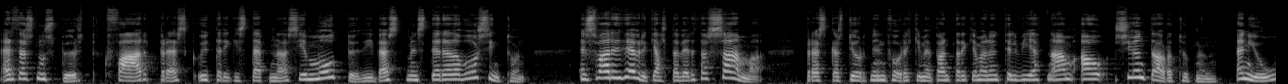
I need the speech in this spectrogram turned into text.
er þess nú spurt hvar bresk utaríkistefna sé mótuð í Westminster eða Washington en svarið hefur ekki alltaf verið það sama. Breska stjórnin fór ekki með bandarækjamannum til Vietnam á sjönda áratugnum en jú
